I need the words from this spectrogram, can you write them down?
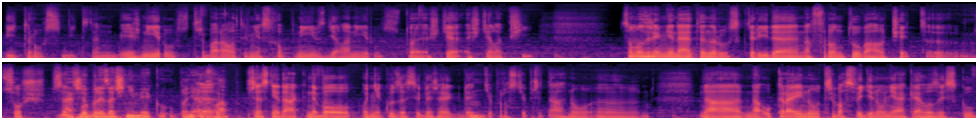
být Rus, být ten běžný Rus, třeba relativně schopný, vzdělaný Rus, to je ještě, ještě lepší. Samozřejmě ne ten Rus, který jde na frontu válčit, eh, což se ne v mobilizačním věku, úplně eh, chlap. Přesně tak, nebo od někud ze Sibiře, kde hmm. tě prostě přitáhnou eh, na, na Ukrajinu třeba s vidinou nějakého zisku.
